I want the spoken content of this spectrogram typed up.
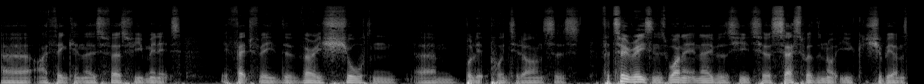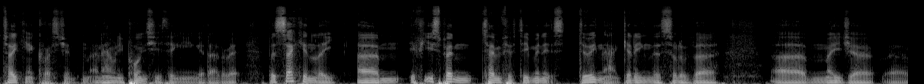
Uh, I think in those first few minutes, effectively the very shortened um, bullet pointed answers for two reasons. One, it enables you to assess whether or not you should be undertaking a question and how many points you think you can get out of it. But secondly, um, if you spend 10, 15 minutes doing that, getting the sort of uh, uh, major uh,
